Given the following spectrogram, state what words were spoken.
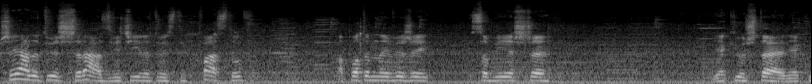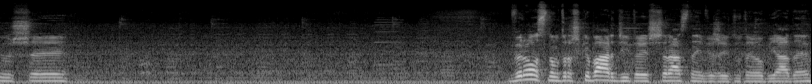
Przejadę tu jeszcze raz, wiecie ile tu jest tych chwastów, a potem najwyżej sobie jeszcze jak już ten, jak już yy, wyrosną troszkę bardziej, to jeszcze raz najwyżej tutaj objadę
